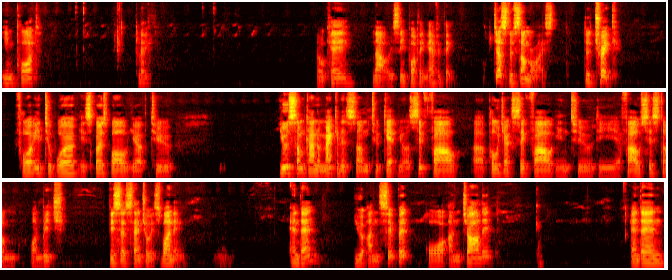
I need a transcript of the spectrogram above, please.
import, click. Okay, now it's importing everything. Just to summarize, the trick for it to work is first of all, you have to use some kind of mechanism to get your zip file, uh, project zip file into the file system on which Business Central is running. And then you unzip it or unjar it and then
